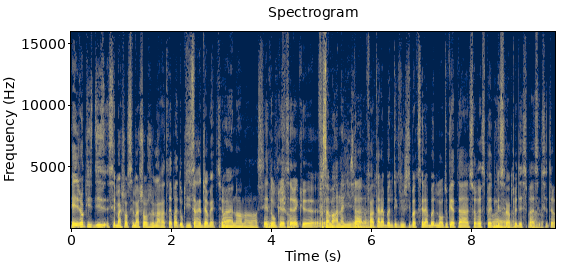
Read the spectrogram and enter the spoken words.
il y a des gens qui se disent, c'est ma chance, c'est ma chance, je ne la raterai pas, donc ils s'arrêtent jamais, tu vois. ouais, non, non, non. Et donc, euh, chaud. c'est vrai que. faut savoir analyser. euh, Enfin, t'as la bonne technique. Je dis pas que c'est la bonne, mais en tout cas, t'as ce respect de laisser un peu d'espace, etc.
